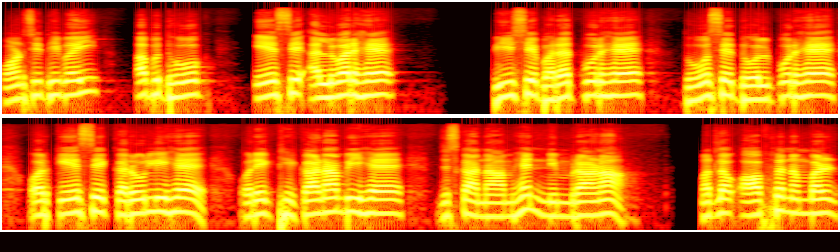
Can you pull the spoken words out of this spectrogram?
कौन सी थी भाई? अब अबधोक। ए से अलवर है, बी से भरतपुर है धो से धौलपुर है और के से करौली है और एक ठिकाना भी है जिसका नाम है निमराना। मतलब option number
